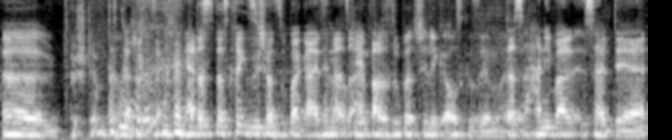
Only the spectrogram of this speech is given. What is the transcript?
Äh, bestimmt. Das kann schon sein. Ja, das, das kriegen sie schon super geil hin. Also auf jeden einfach Fall super chillig ausgesehen. das Hannibal ist halt der,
